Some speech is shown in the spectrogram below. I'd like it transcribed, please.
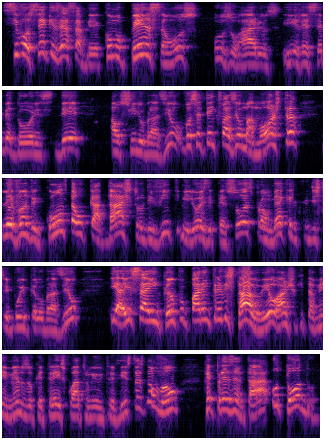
Se você quiser saber como pensam os usuários e recebedores de Auxílio Brasil, você tem que fazer uma amostra levando em conta o cadastro de 20 milhões de pessoas, para onde é que eles se distribuem pelo Brasil, e aí sair em campo para entrevistá-lo. E eu acho que também menos do que 3, 4 mil entrevistas não vão representar o todo.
